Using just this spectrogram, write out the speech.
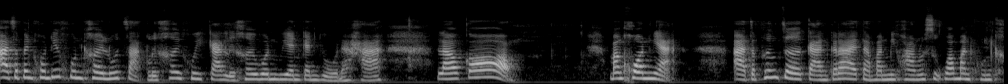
อาจจะเป็นคนที่คุณเคยรู้จักหรือเคยคุยกัน หรือเคยวนเวียนกันอยู่นะคะ แล้วก็บางคนเนี่ยอาจจะเพิ่งเจอกันก็ได้ แต่มันมีความรู้สึกว่ามันคุ้นเค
